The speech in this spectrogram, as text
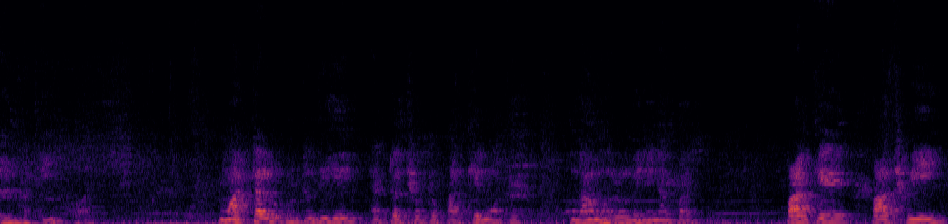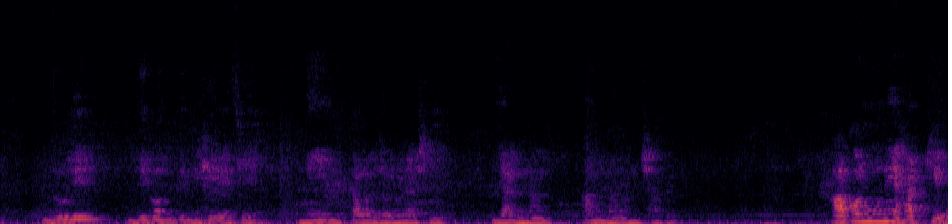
এই মাঠেই হয়। মাঠটার উল্টো দিকে একটা ছোট পার্কের মতো। নাম হলো মেরিনা পার্ক। পার্কে পা ছুঁয়েই দূরে দিগন্তে মিশে গেছে নীল কালো জলরাশি, যার নাম আন্দামান সাগর। আপন মনে হাঁটছিল,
